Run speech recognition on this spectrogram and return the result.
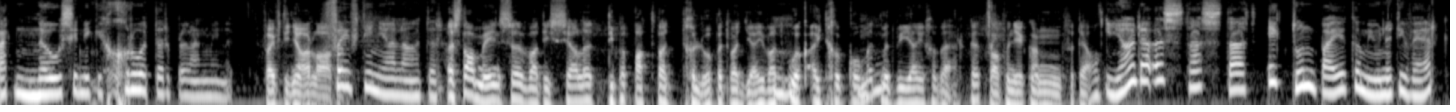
Wat nou sien ek 'n groter plan met dit. 15 jaar later. 15 jaar later. Is daar mense wat dieselfde tipe pad wat geloop het wat jy wat mm. ook uitgekom het mm met wie jy gewerk het waarvan jy kan vertel? Ja, daar is das dat ek doen baie community werk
